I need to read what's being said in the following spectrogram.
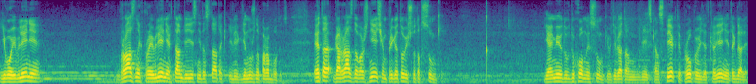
его явление в разных проявлениях, там, где есть недостаток или где нужно поработать. Это гораздо важнее, чем приготовить что-то в сумке. Я имею в виду в духовной сумке. У тебя там есть конспекты, проповеди, откровения и так далее.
